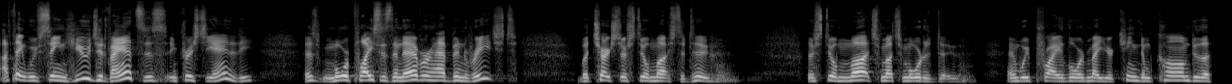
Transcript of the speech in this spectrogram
I think we've seen huge advances in Christianity. There's more places than ever have been reached. But, church, there's still much to do. There's still much, much more to do. And we pray, Lord, may your kingdom come to the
